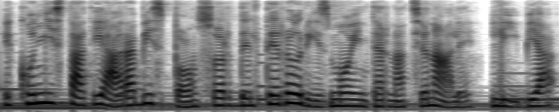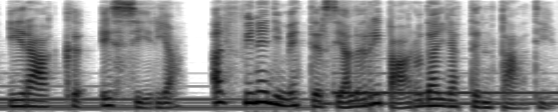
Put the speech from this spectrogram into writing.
e con gli stati arabi sponsor del terrorismo internazionale, Libia, Iraq e Siria, al fine di mettersi al riparo dagli attentati.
